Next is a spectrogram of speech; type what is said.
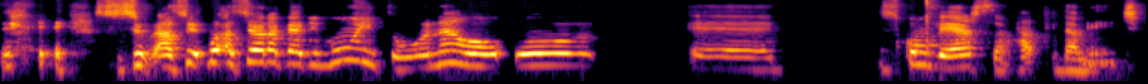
a senhora bebe muito ou não, ou, ou é, desconversa rapidamente.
